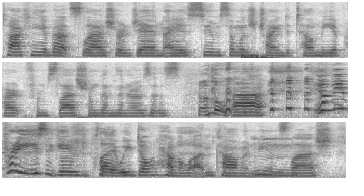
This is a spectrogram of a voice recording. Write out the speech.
talking about Slash or gen, I assume someone's trying to tell me apart from Slash from Guns N' Roses. Oh. Uh, it would be a pretty easy game to play. We don't have a lot in common, me and Mm. Slash.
